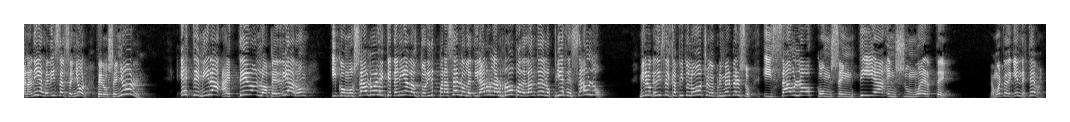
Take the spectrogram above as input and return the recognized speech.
Ananías le dice al Señor, pero Señor, este mira a Esteban lo apedrearon y como Saulo es el que tenía la autoridad para hacerlo, le tiraron la ropa delante de los pies de Saulo. Mire lo que dice el capítulo 8 en el primer verso. Y Saulo consentía en su muerte. ¿La muerte de quién? De Esteban.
